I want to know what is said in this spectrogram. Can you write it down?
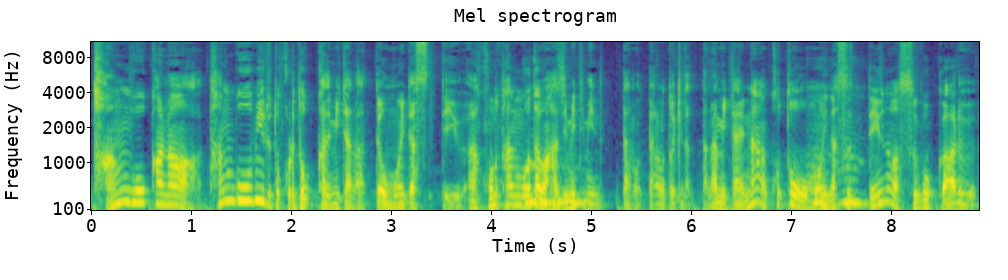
単語かな？単語を見るとこれどっかで見たなって思い出すっていう、あ、この単語を多分初めて見たのってあの時だったなみたいなことを思い出すっていうのはすごくある。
